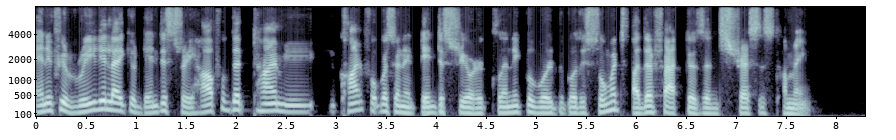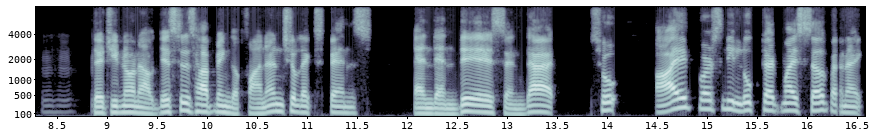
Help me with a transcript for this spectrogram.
and if you really like your dentistry, half of the time you, you can't focus on a dentistry or a clinical world because there's so much other factors and stresses coming. That you know now this is happening the financial expense and then this and that. So i personally looked at myself and i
